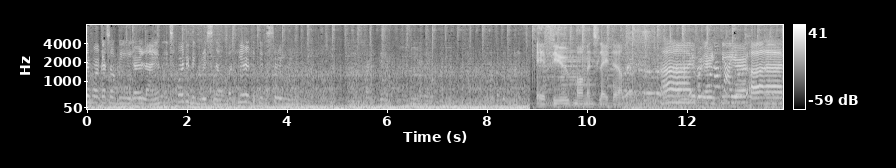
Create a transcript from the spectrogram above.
the weather forecast of the airline, it's 40 degrees now. But here it's raining. A few moments later. Hi, we're here at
